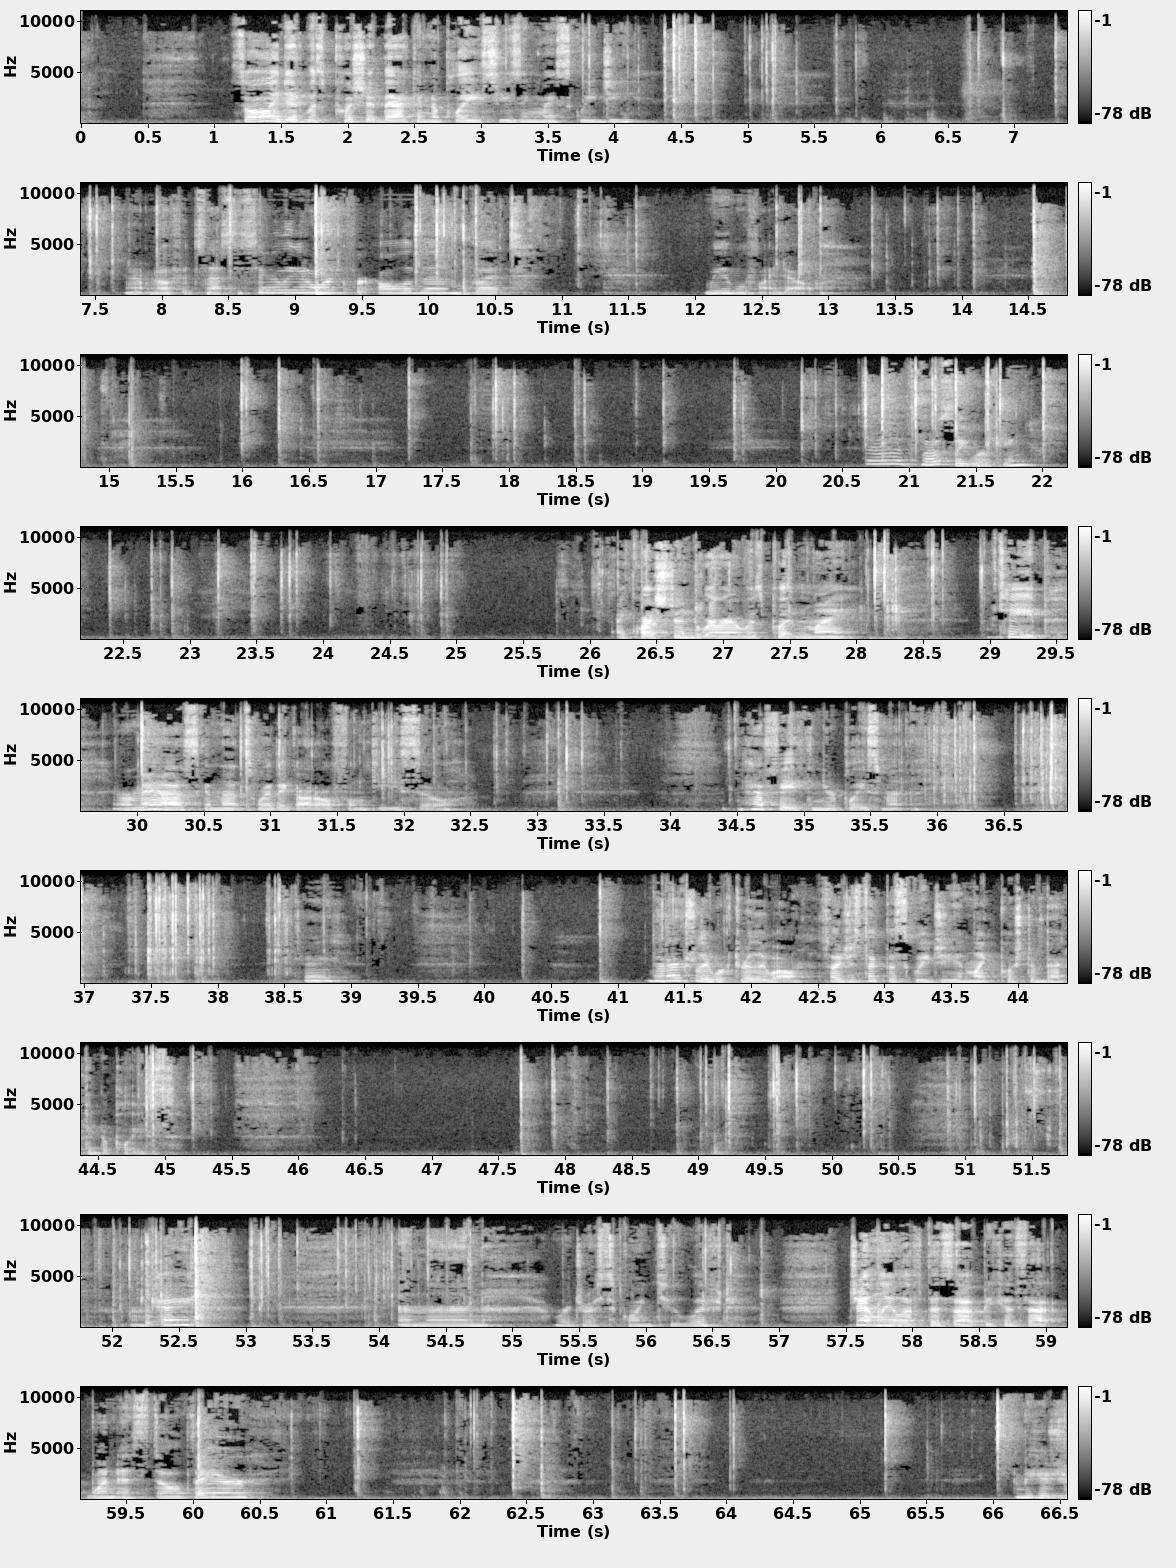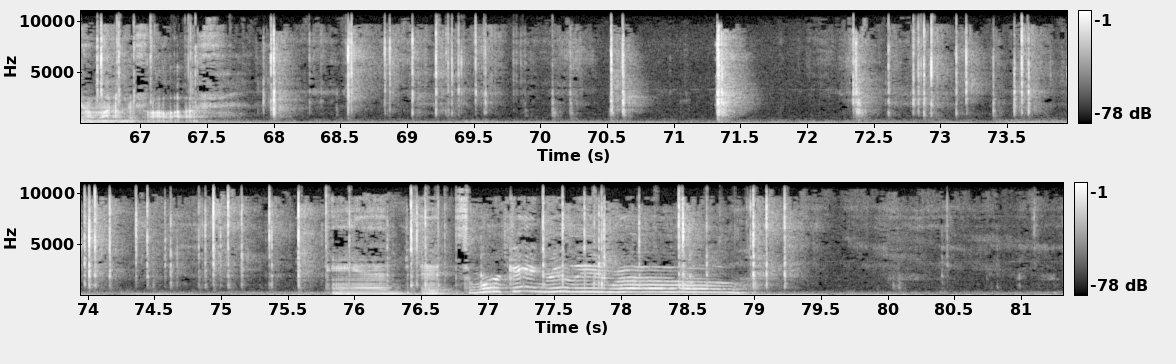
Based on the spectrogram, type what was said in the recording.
So all I did was push it back into place using my squeegee. I don't know if it's necessarily going to work for all of them, but we will find out. And it's mostly working. I questioned where I was putting my tape or mask, and that's why they got all funky, so have faith in your placement. Okay. That actually worked really well. So I just took the squeegee and like pushed them back into place. Okay. And then we're just going to lift, gently lift this up because that one is still there. Because you don't want them to fall off. And it's working really well.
